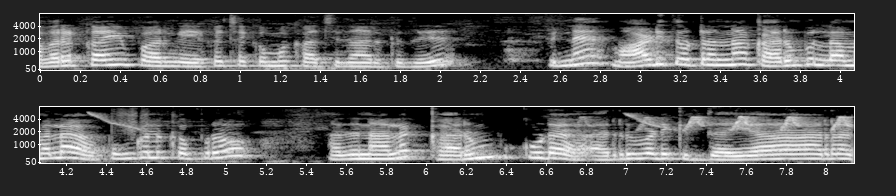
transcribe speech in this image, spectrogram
அவரைக்காயும் பாருங்கள் எக்கச்சக்கமாக காய்ச்சி தான் இருக்குது. பின்ன மாடி தோட்டம்னா கரும்பு இல்லாமல பொங்கலுக்கு அப்புறம் அதனால கரும்பு கூட அறுவடைக்கு தயாராக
